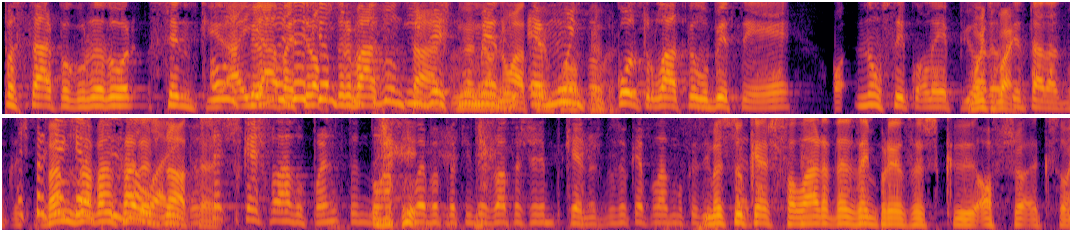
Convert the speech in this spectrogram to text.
passar para governador, sendo que Oh, aí mas vai ser observado e neste Não, não, momento não é muito controlado pelo BCE, não sei qual é a pior atentado à democracia. Mas para Vamos é é avançar as notas. Eu sei que tu queres falar do pano, portanto não há problema para ti das notas serem pequenas, mas eu quero falar de uma coisa Mas tu queres falar das empresas que, offshore, que são,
